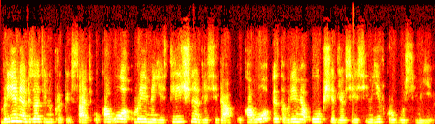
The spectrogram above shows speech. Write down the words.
Время обязательно прописать, у кого время есть личное для себя, у кого это время общее для всей семьи, в кругу семьи.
